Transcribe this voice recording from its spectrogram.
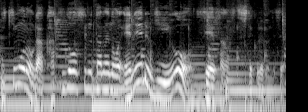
生き物が活動するためのエネルギーを生産してくれるんですよ。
